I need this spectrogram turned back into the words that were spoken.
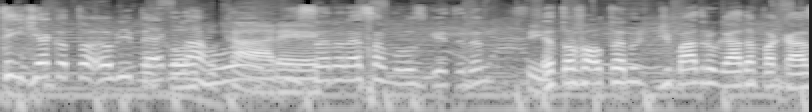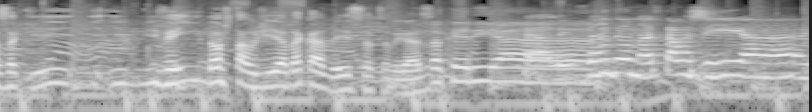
tem dia que eu, tô, eu me pego na rua careca. pensando nessa música, entendeu? Sim. Eu tô voltando de madrugada pra casa aqui e, e me vem nostalgia na cabeça, tá ligado? Só queria. Realizando nostalgias.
